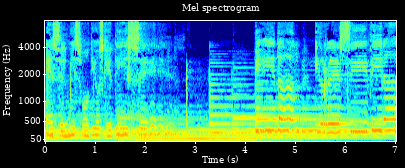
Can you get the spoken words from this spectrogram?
Es el mismo Dios que dice, pidan y recibirán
